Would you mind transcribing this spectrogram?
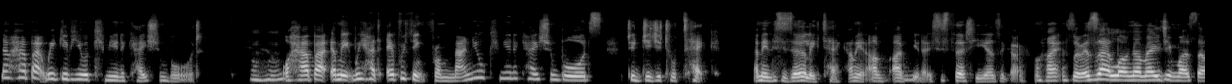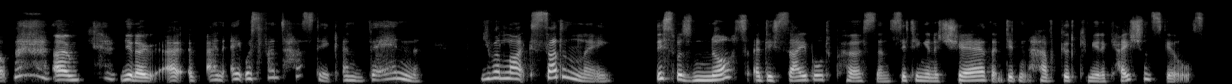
Now how about we give you a communication board? Mm-hmm. or how about i mean we had everything from manual communication boards to digital tech I mean, this is early tech. I mean, I'm, I'm, you know, this is 30 years ago, right? So it's how long I'm aging myself. Um, you know, uh, and it was fantastic. And then you were like, suddenly, this was not a disabled person sitting in a chair that didn't have good communication skills.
